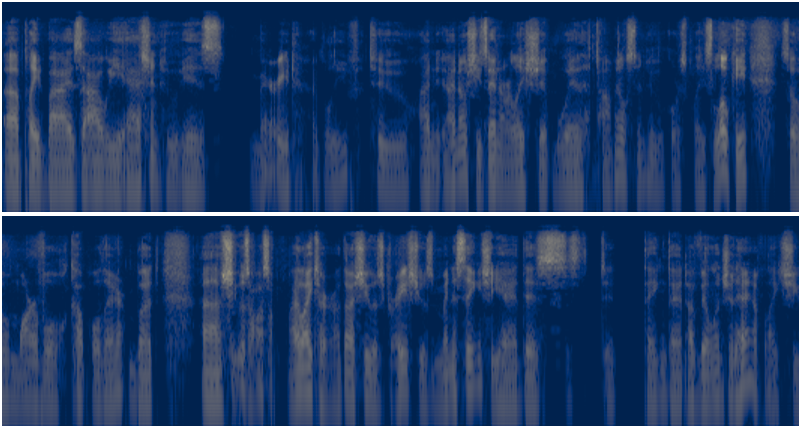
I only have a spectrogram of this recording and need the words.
uh, played by Zawe Ashton, who is married, I believe, to I, I, know she's in a relationship with Tom Hiddleston, who of course plays Loki, so Marvel couple there. But uh, she was awesome. I liked her. I thought she was great. She was menacing. She had this thing that a villain should have. Like she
